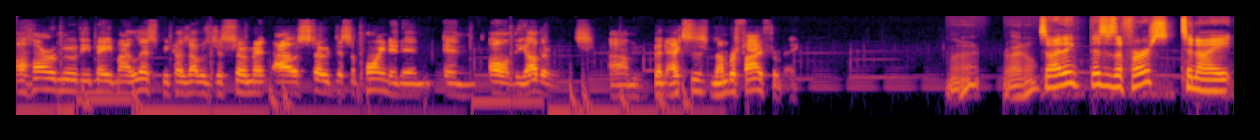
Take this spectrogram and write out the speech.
a horror movie made my list because I was just so meant, I was so disappointed in in all the other ones. Um, but X is number five for me. All right. Right on. So I think this is a first tonight.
